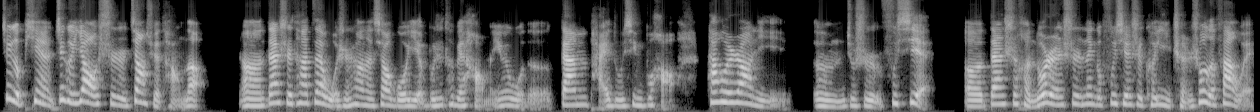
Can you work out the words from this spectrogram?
这个片这个药是降血糖的。嗯，但是它在我身上的效果也不是特别好嘛，因为我的肝排毒性不好，它会让你嗯就是腹泻，呃，但是很多人是那个腹泻是可以承受的范围，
